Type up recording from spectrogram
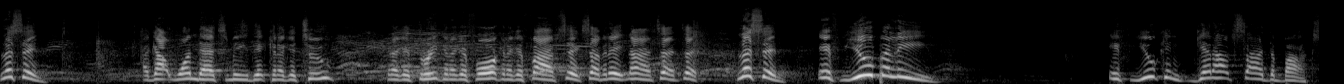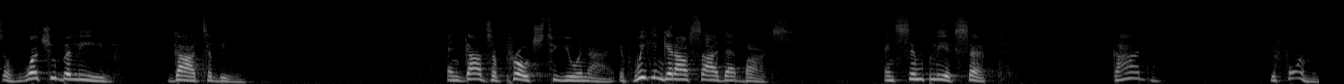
Listen, I got one that's me. Can I get two? Can I get three? Can I get four? Can I get five, six, seven, eight, nine, ten, ten? Listen, if you believe, if you can get outside the box of what you believe God to be, and God's approach to you and I, if we can get outside that box and simply accept, God, you're for me.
